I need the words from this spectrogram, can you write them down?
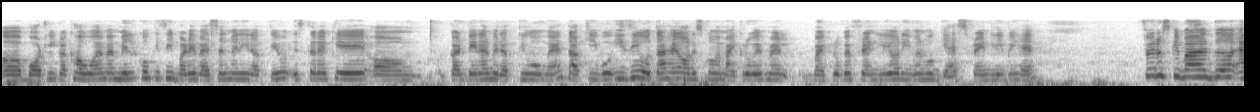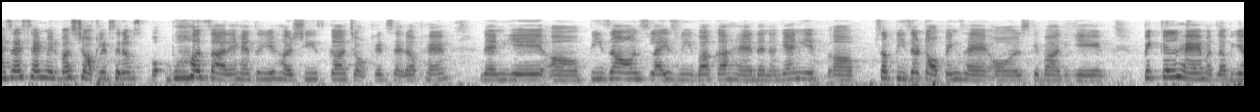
बॉटल रखा हुआ है। मैं मिल्क को किसी बड़े वेसल में नहीं रखती हूँ। इस तरह के कंटेनर में रखती हूँ मैं, ताकि वो इजी होता है और इसको मैं माइक्रोवेव में माइक्रोवेव फ्रेंडली और इवन वो गैस फ्रेंडली भी है। फिर उसके बाद एज आई सेड मेरे पास चॉकलेट सिरप बहुत सारे हैं तो ये हर्शीज़ का चॉकलेट सिरप है। देन ये पिज़्ज़ा ऑन स्लाइस वीवा का है। देन अगेन ये uh, सब पिज़्ज़ा टॉपिंग्स है और उसके बाद ये पिकल है मतलब ये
